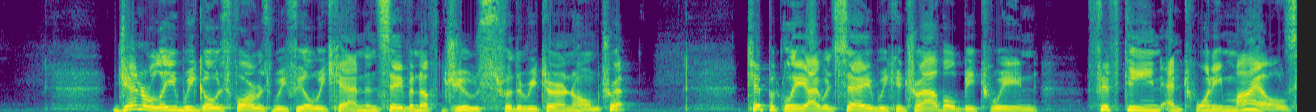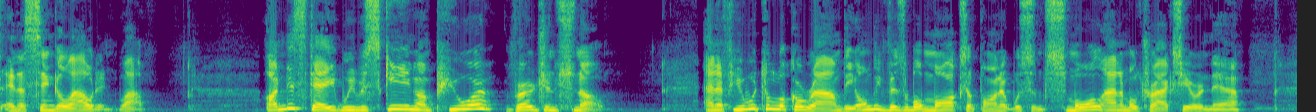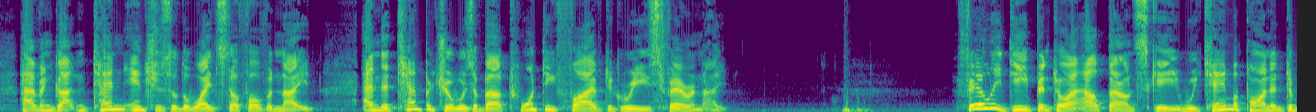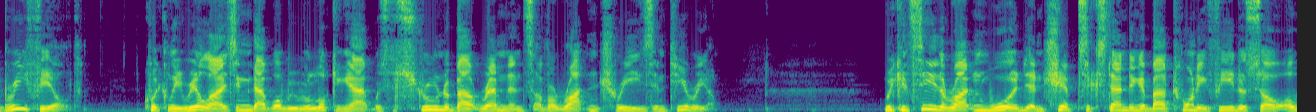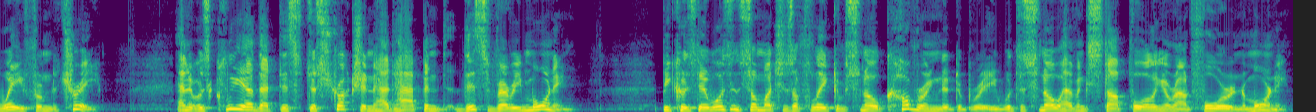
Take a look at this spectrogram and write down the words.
Generally, we go as far as we feel we can and save enough juice for the return home trip. Typically, I would say we could travel between 15 and 20 miles in a single outing. Wow. On this day, we were skiing on pure virgin snow. And if you were to look around, the only visible marks upon it was some small animal tracks here and there, having gotten 10 inches of the white stuff overnight, and the temperature was about 25 degrees Fahrenheit. Fairly deep into our outbound ski, we came upon a debris field, quickly realizing that what we were looking at was the strewn about remnants of a rotten tree's interior. We could see the rotten wood and chips extending about 20 feet or so away from the tree, and it was clear that this destruction had happened this very morning because there wasn't so much as a flake of snow covering the debris, with the snow having stopped falling around four in the morning.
